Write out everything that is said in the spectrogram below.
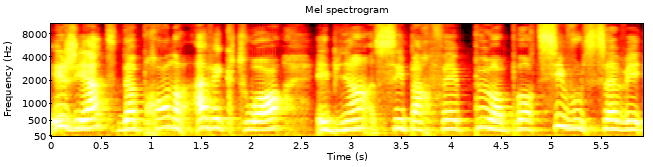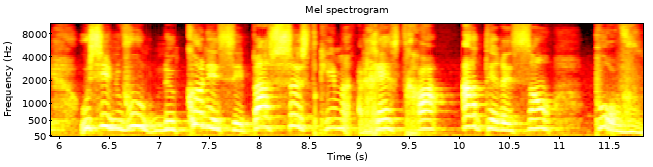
et j'ai hâte d'apprendre avec toi. Eh bien, c'est parfait, peu importe si vous le savez ou si vous ne connaissez pas, ce stream restera intéressant pour vous.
